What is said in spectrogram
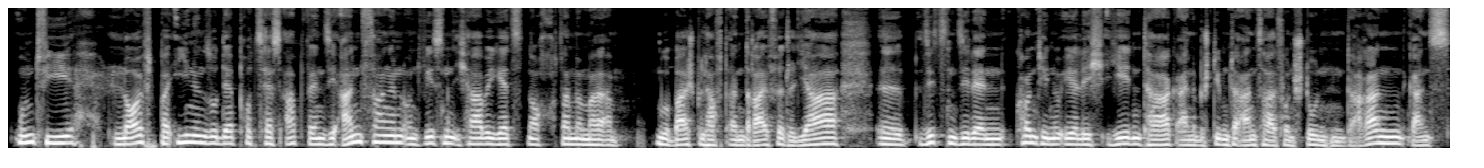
Und wie läuft bei Ihnen so der Prozess ab, wenn Sie anfangen und wissen, ich habe jetzt noch, sagen wir mal, nur beispielhaft ein Dreivierteljahr, äh, sitzen Sie denn kontinuierlich jeden Tag eine bestimmte Anzahl von Stunden daran, ganz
